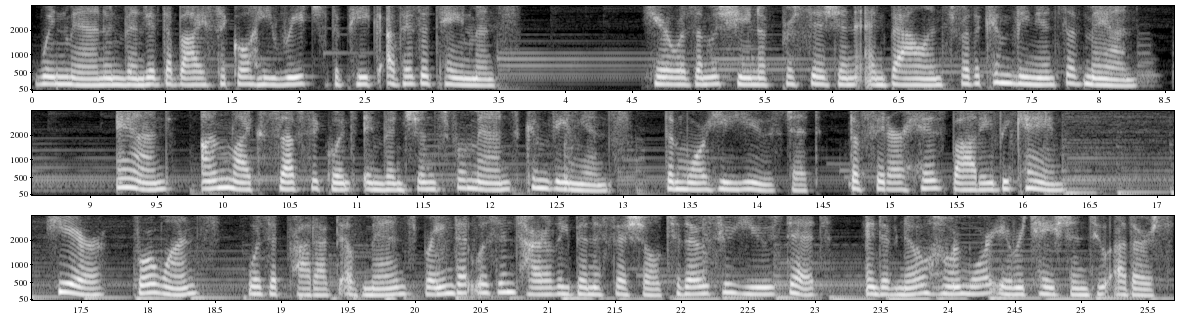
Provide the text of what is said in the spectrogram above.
When man invented the bicycle, he reached the peak of his attainments. Here was a machine of precision and balance for the convenience of man. And, unlike subsequent inventions for man's convenience, the more he used it, the fitter his body became. Here, for once, was a product of man's brain that was entirely beneficial to those who used it, and of no harm or irritation to others.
